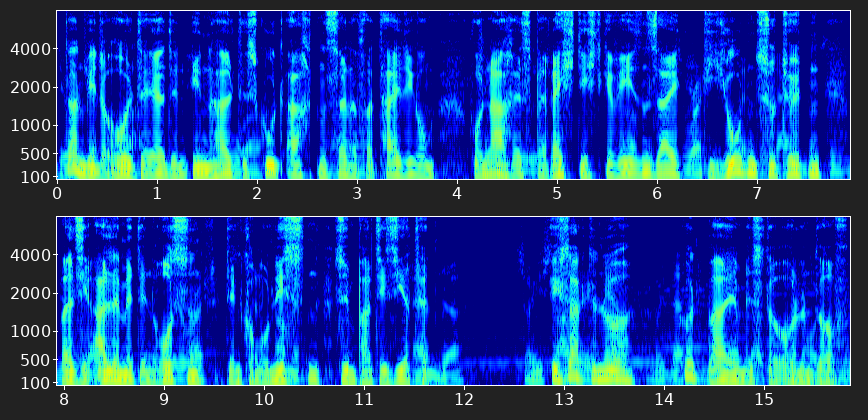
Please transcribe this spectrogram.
Dann wiederholte er den Inhalt des Gutachtens seiner Verteidigung, wonach es berechtigt gewesen sei, die Juden zu töten, weil sie alle mit den Russen, den Kommunisten, sympathisiert hätten. Ich sagte nur Goodbye, Mr. Ohlendorf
